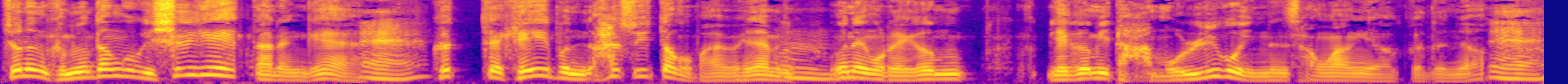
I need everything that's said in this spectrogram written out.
저는 금융당국이 실리했다는 게 네. 그때 개입은 할 수 있다고 봐요. 왜냐하면 음. 은행으로 예금 예금이 다 몰리고 있는 상황이었거든요. 네.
